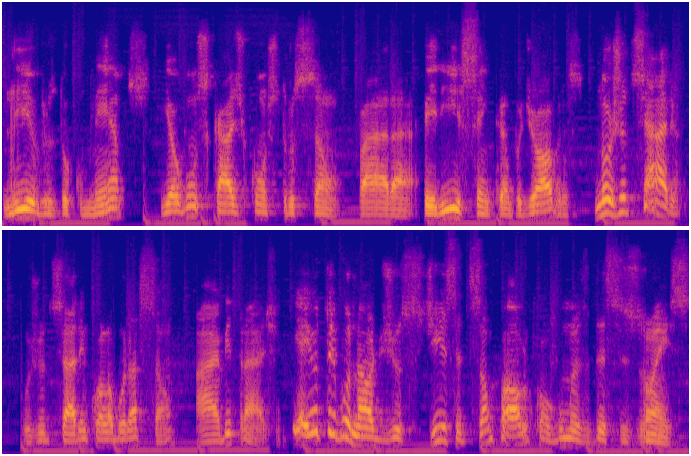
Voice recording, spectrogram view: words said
livros, documentos e alguns casos de construção para perícia em campo de obras, no judiciário. O judiciário em colaboração à arbitragem. E aí o Tribunal de Justiça de São Paulo, com algumas decisões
